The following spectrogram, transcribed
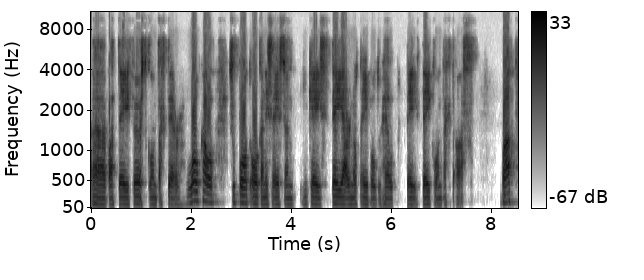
uh, but they first contact their local support organization in case they are not able to help. They they contact us. But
